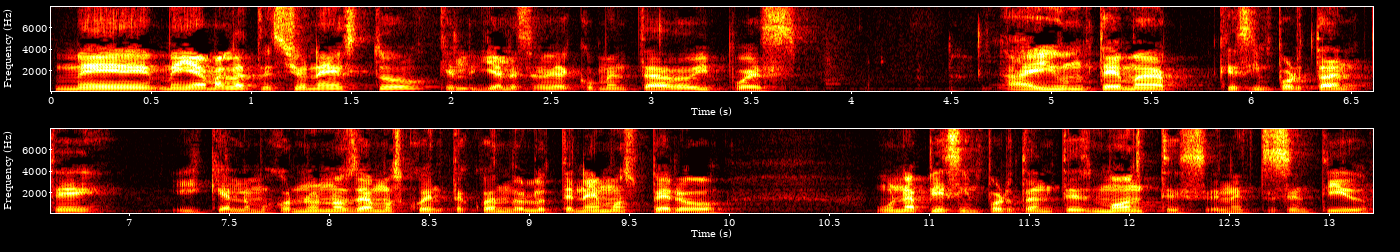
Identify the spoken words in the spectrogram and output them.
Me, me llama la atención esto, que ya les había comentado, y pues hay un tema que es importante y que a lo mejor no nos damos cuenta cuando lo tenemos, pero una pieza importante es Montes en este sentido.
